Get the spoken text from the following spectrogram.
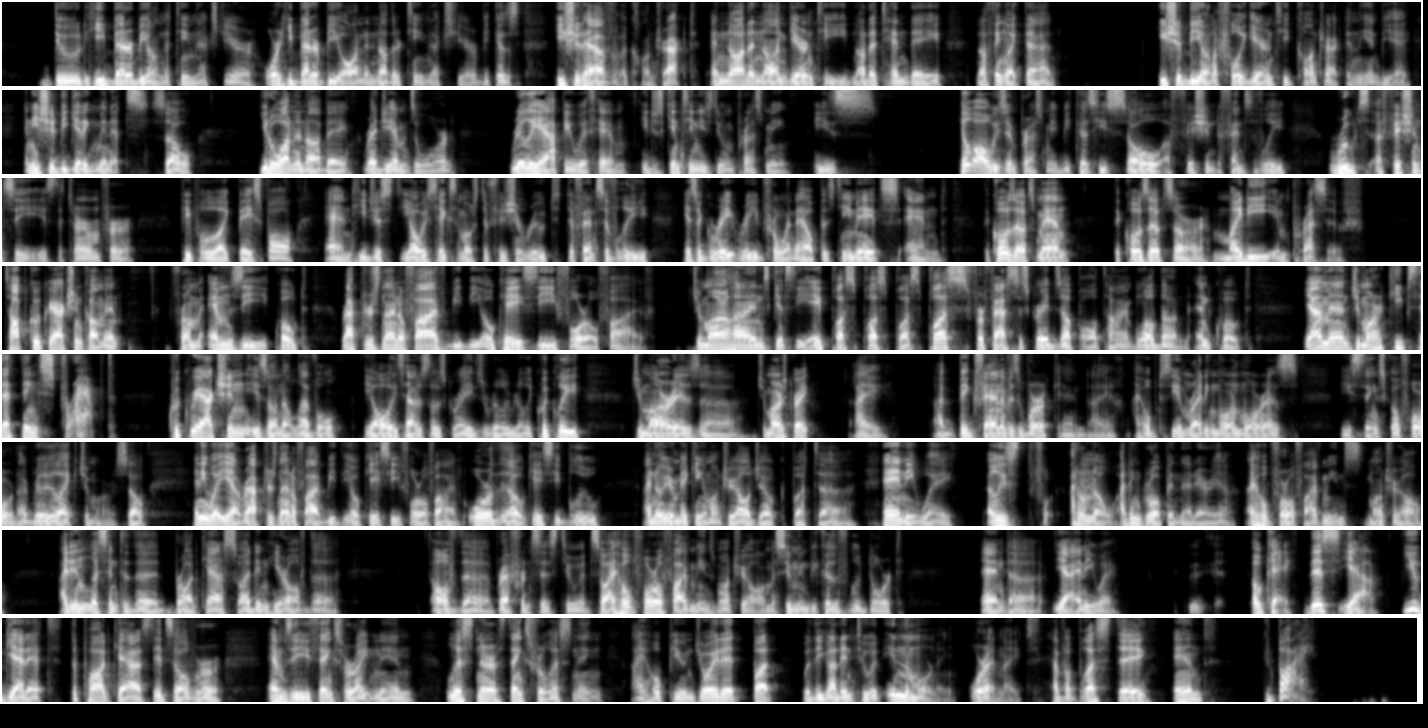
dude, he better be on the team next year, or he better be on another team next year because he should have a contract and not a non-guaranteed, not a 10 day, nothing like that. He should be on a fully guaranteed contract in the NBA and he should be getting minutes. So, Yuta Watanabe, Reggie Evans Award, really happy with him. He just continues to impress me. He's he'll always impress me because he's so efficient defensively. Roots efficiency is the term for people who like baseball, and he just he always takes the most efficient route defensively. He has a great read for when to help his teammates, and the closeouts, man, the closeouts are mighty impressive. Top quick reaction comment from MZ, quote, Raptors 905 beat the OKC 405. Jamar Hines gets the A plus plus plus plus for fastest grades up all time. Well done. End quote. Yeah, man, Jamar keeps that thing strapped. Quick reaction is on a level. He always has those grades really, really quickly. Jamar is uh Jamar's great. I I'm a big fan of his work and I, I hope to see him writing more and more as these things go forward. I really like Jamar. So Anyway, yeah, Raptors 905 beat the OKC 405 or the OKC Blue. I know you're making a Montreal joke, but uh, anyway, at least for, I don't know. I didn't grow up in that area. I hope 405 means Montreal. I didn't listen to the broadcast, so I didn't hear all of the all of the references to it. So I hope 405 means Montreal. I'm assuming because of Lu Dort. And uh, yeah, anyway. Okay. This, yeah, you get it. The podcast, it's over. MZ, thanks for writing in. Listener, thanks for listening. I hope you enjoyed it, but whether you got into it in the morning or at night, have a blessed day and goodbye.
